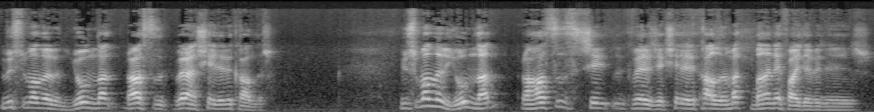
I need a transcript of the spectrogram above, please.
Müslümanların yolundan rahatsızlık veren şeyleri kaldır. Müslümanların yolundan rahatsızlık verecek şeyleri kaldırmak bana ne fayda verir?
